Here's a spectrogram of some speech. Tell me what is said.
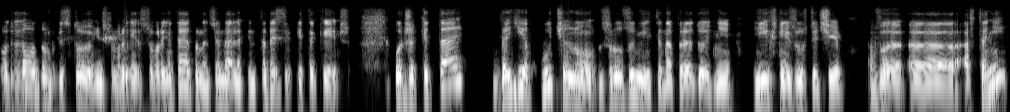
один одному відстоюванні суверені- суверенітету, національних інтересів і таке інше. Отже, Китай дає Путіну зрозуміти напередодні їхньої зустрічі в е, Астані.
